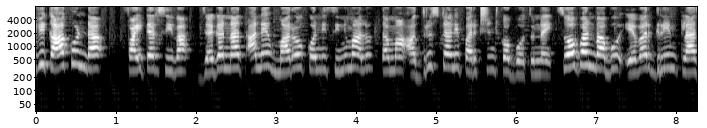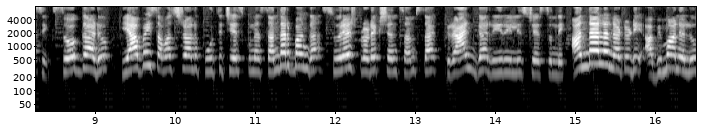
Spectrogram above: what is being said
ఇవి కాకుండా ఫైటర్ శివ జగన్నాథ్ అనే మరో కొన్ని సినిమాలు తమ అదృష్టాన్ని పరీక్షించుకోబోతున్నాయి. శోభన్ బాబు ఎవర్ గ్రీన్ క్లాసిక్ సోగ్గాడు యాభై సంవత్సరాలు పూర్తి చేసుకున్న సందర్భంగా సురేష్ ప్రొడక్షన్ సంస్థ గ్రాండ్గా రీ రిలీజ్ చేస్తుంది. అందాల నటుడి అభిమానులు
